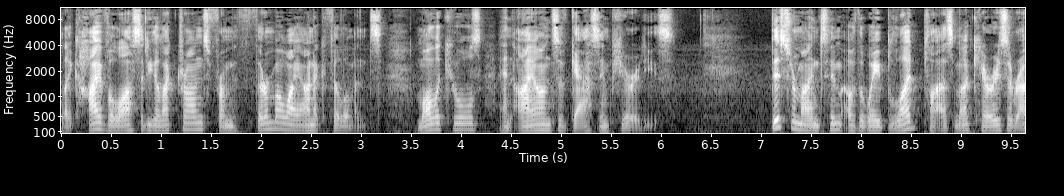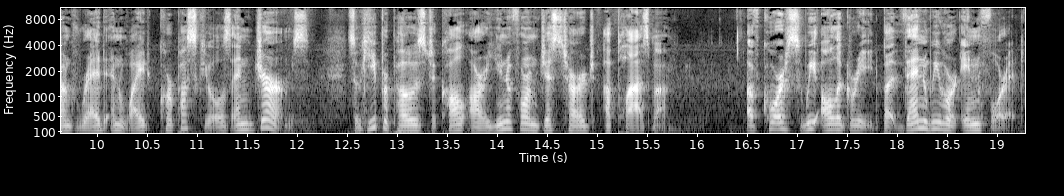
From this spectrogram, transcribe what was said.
like high velocity electrons from thermoionic filaments, molecules, and ions of gas impurities. This reminds him of the way blood plasma carries around red and white corpuscles and germs, so he proposed to call our uniform discharge a plasma. Of course, we all agreed, but then we were in for it.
